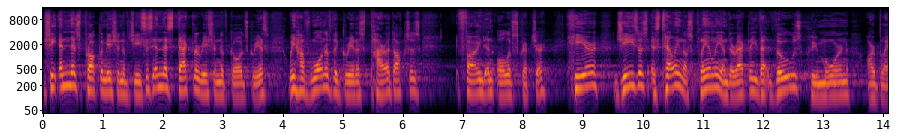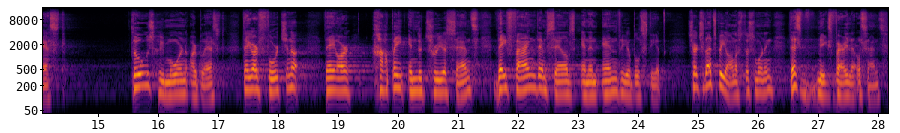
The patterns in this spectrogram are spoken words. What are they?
You see, in this proclamation of Jesus, in this declaration of God's grace, we have one of the greatest paradoxes found in all of Scripture. Here, Jesus is telling us plainly and directly that those who mourn are blessed. Those who mourn are blessed. They are fortunate. They are happy in the truest sense. They find themselves in an enviable state. Church, let's be honest this morning. This makes very little sense.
